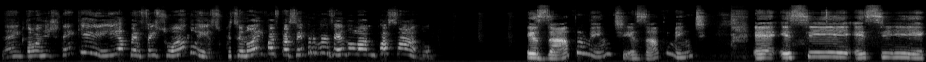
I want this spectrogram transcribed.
Né? Então a gente tem que ir aperfeiçoando isso, porque senão a gente vai ficar sempre vivendo lá no passado. Exatamente, exatamente é, esse, esse,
